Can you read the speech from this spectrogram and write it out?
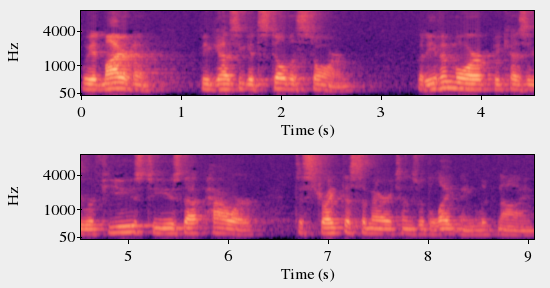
We admire him because he could still the storm, but even more because he refused to use that power to strike the Samaritans with lightning, Luke 9,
